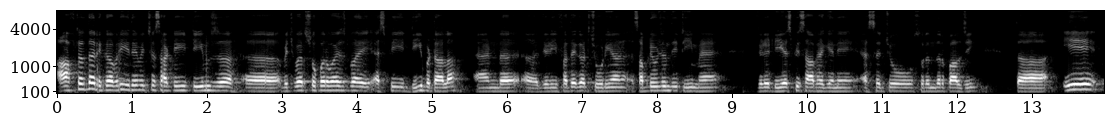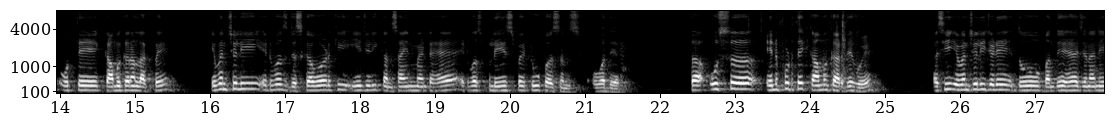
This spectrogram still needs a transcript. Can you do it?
ਆਫਟਰ ਦਾ ਰਿਕਵਰੀ ਇਹਦੇ ਵਿੱਚ ਸਾਡੀ ਟੀਮਸ ਵਿਚ were supervised by SP D Batala and ਜਿਹੜੀ ਫਤਿਹਗੜ੍ਹ ਚੂੜੀਆਂ ਸਬ ਡਿਵੀਜ਼ਨ ਦੀ ਟੀਮ ਹੈ ਜਿਹੜੇ ਡੀਐਸਪੀ ਸਾਹਿਬ ਹੈਗੇ ਨੇ ਐਸਐਚਓ ਸੁਰਿੰਦਰਪਾਲ ਜੀ ਤਾਂ ਇਹ ਉੱਤੇ ਕੰਮ ਕਰਨ ਲੱਗ ਪਏ ਇਵੈਂਚੁਅਲੀ ਇਟ ਵਾਸ ਡਿਸਕਵਰਡ ਕਿ ਇਹ ਜਿਹੜੀ ਕਨਸਾਈਨਮੈਂਟ ਹੈ it was placed by two persons over there ਤਾਂ ਉਸ ਇਨਪੁਟ ਤੇ ਕੰਮ ਕਰਦੇ ਹੋਏ ਅਸੀਂ ਇਵੈਂਚੁਅਲੀ ਜਿਹੜੇ ਦੋ ਬੰਦੇ ਹੈ, ਜਿਨ੍ਹਾਂ ਨੇ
